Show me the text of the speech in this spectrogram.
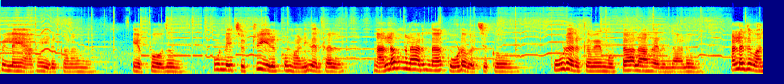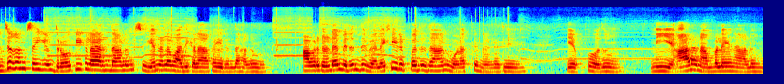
பிள்ளையாக இருக்கணும்? எப்போதும் உன்னை சுற்றி இருக்கும் மனிதர்கள் நல்லவங்களாக இருந்தால் கூட வச்சுக்கோ. கூட இருக்கவே முட்டாளாக இருந்தாலும் அல்லது வஞ்சகம் செய்யும் துரோகிகளாக இருந்தாலும் சுயநலவாதிகளாக இருந்தாலும் அவர்களிடமிருந்து விலகி இருப்பது தான் உனக்கு நல்லது. எப்போதும் நீ யாரை நம்பலேனாலும்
